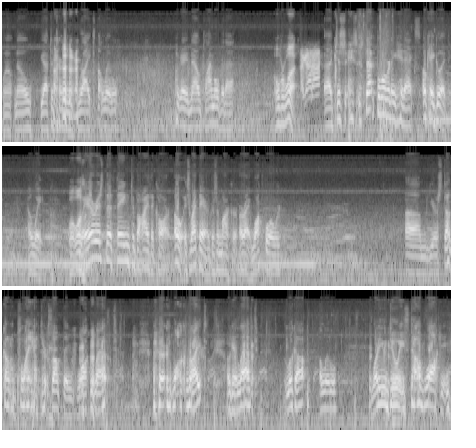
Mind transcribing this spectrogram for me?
Well, no. You have to turn right a little. Okay, now climb over that. Over what? I got uh, just step forward and hit X. Okay, good. Oh, wait. What was it? Where is the thing to buy the car? Oh, it's right there. There's a marker. All right, walk forward. Um, you're stuck on a plant or something. Walk left. walk right. Okay, left. Look up a little. What are you doing? Stop walking.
